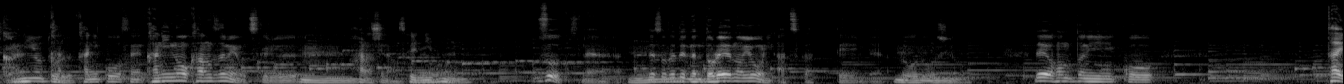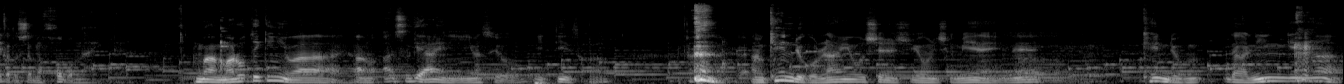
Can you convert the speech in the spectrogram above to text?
カニを取る？かカニ光線カニの缶詰を作るうん。話なんですそけど、れ日本？そうですね、うん。でそれで奴隷のように扱ってみたいな労働者を、で本当にこう対価としてもほぼないみたいな。まあマロ的には、はいはい。あのあすげえ安易に言いますよ。言っていいですか？あの権力を乱用してるようにしか見えないよね。権力だから人間が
